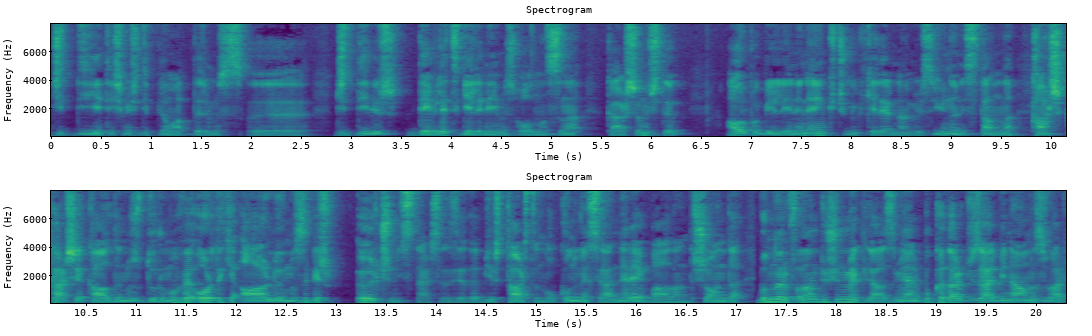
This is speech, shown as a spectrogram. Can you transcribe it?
ciddi yetişmiş diplomatlarımız, e, ciddi bir devlet geleneğimiz olmasına karşın işte Avrupa Birliği'nin en küçük ülkelerinden birisi Yunanistan'la karşı karşıya kaldığımız durumu ve oradaki ağırlığımızı bir ölçün isterseniz ya da bir tartın. O konu mesela nereye bağlandı şu anda bunları falan düşünmek lazım. Yani bu kadar güzel binamız var.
